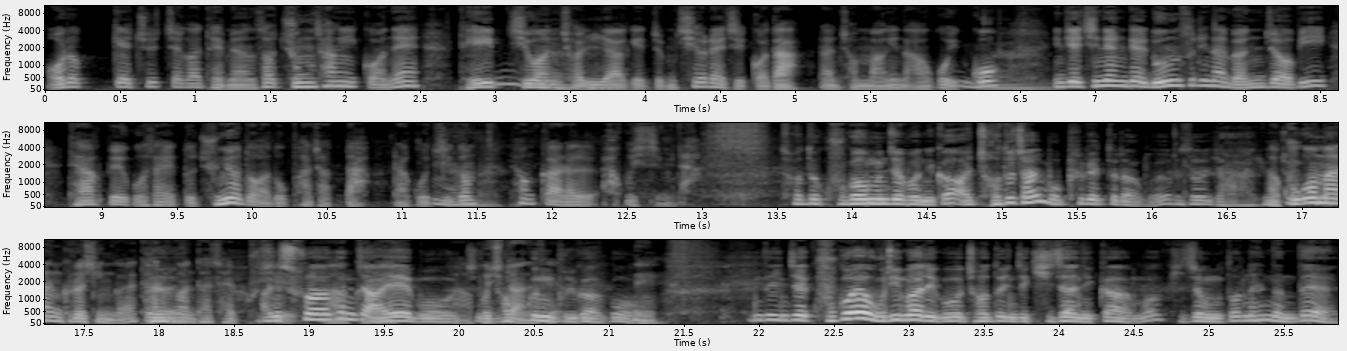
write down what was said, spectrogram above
어렵게 출제가 되면서 중상위권의 대입 지원 네. 전략에 좀 치열해질 거다라는 전망이 나오고 있고 네. 이제 진행될 논술이나 면접이 대학별 고사의 또 중요도가 높아졌다라고 지금 네. 평가를 하고 있습니다. 저도 국어 문제 보니까 아, 저도 잘 못 풀겠더라고요. 그래서 야, 아, 국어만 그러신가요? 다른 네. 건다 잘 푸시. 아니 수학은 그래요? 아예 뭐 아, 접근 않으세요? 불가고. 네. 근데 이제 국어야 우리말이고 저도 이제 기자니까 뭐이 정도는 했는데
